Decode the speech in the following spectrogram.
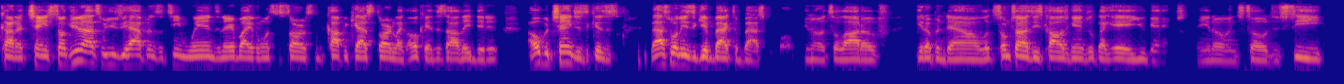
kind of change some. You know, that's what usually happens. The team wins and everybody wants to start some copycat start. Like, okay, this is how they did it. I hope it changes because basketball needs to get back to basketball. You know, it's a lot of get up and down. Look, sometimes these college games look like AAU games, you know, and so to see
